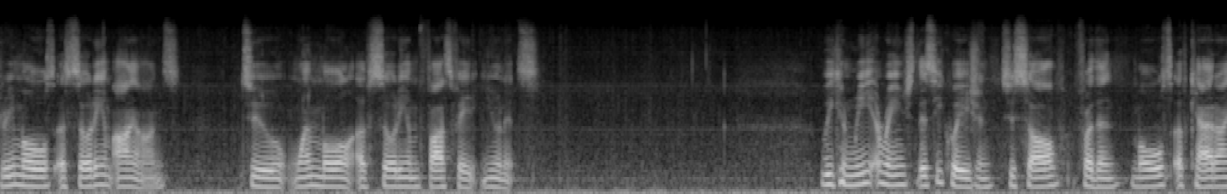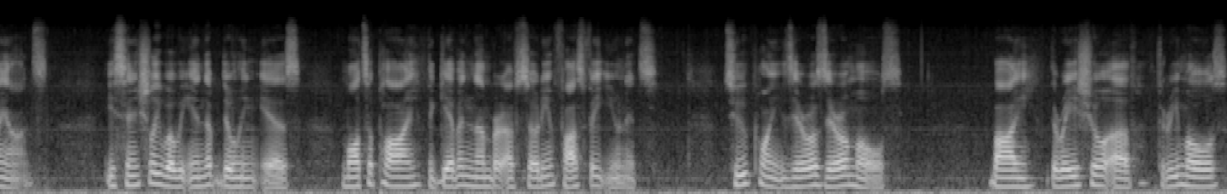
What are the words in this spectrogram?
3 moles of sodium ions to 1 mole of sodium phosphate units. We can rearrange this equation to solve for the moles of cations. Essentially what we end up doing is multiply the given number of sodium phosphate units, 2.00 moles, by the ratio of 3 moles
